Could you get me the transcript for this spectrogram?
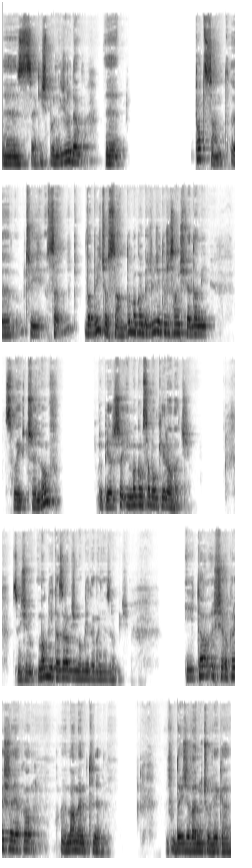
y, z jakichś wspólnych źródeł, pod sąd, czyli w obliczu sądu mogą być ludzie, którzy są świadomi swoich czynów, po pierwsze, i mogą sobą kierować. W sensie mogli to zrobić, mogli tego nie zrobić. I to się określa jako moment w dojrzewaniu człowieka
